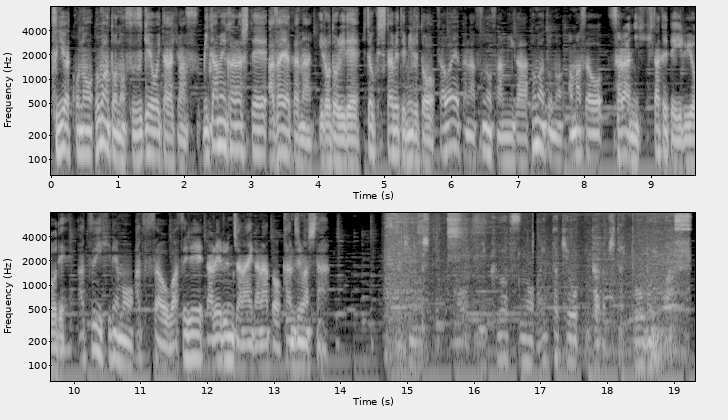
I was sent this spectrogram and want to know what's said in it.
次はこのトマトの酢漬けをいただきます。見た目からして鮮やかな彩りで、一口食べてみると、爽やかな酢の酸味がトマトの甘さをさらに引き立てているようで、暑い日でも暑さを忘れられるんじゃないかなと感じました。続きまして、この肉厚の舞茸をいただきたいと思います。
